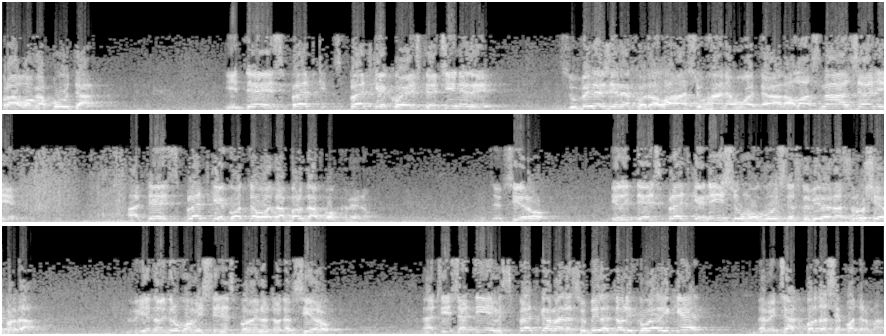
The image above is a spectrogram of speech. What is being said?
pravoga puta. I te spletke, spletke koje ste činili su bilježene kod Allaha subhanahu wa ta'ala. Allah zna za njih. A te spletke gotovo da brda pokrenu tefsiru ili te spletke nisu u mogućnosti bile da sruše brda. Jedno i drugo mišljenje spomenuto da tefsiru znači sa tim spletkama da su bile toliko velike da bi čak brda se podrma.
